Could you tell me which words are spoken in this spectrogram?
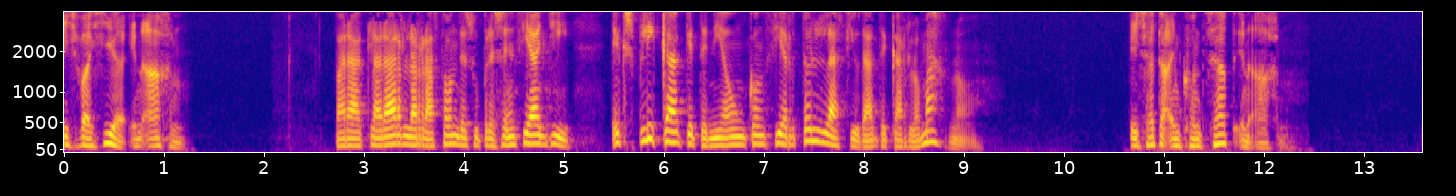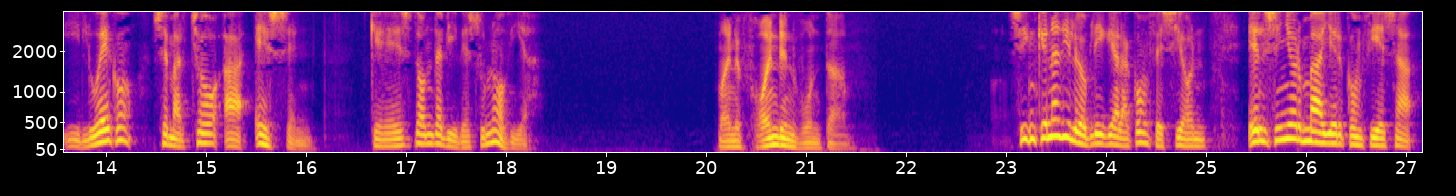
ich war hier in Aachen. Para aclarar la razón de su presencia allí, explica que tenía un concierto en la ciudad de Carlomagno. Ich hatte ein Konzert in Aachen. Y luego se marchó a Essen, que es donde vive su novia. Meine Freundin wohnt da. Sin que nadie le obligue a la confesión, el señor Mayer confiesa,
